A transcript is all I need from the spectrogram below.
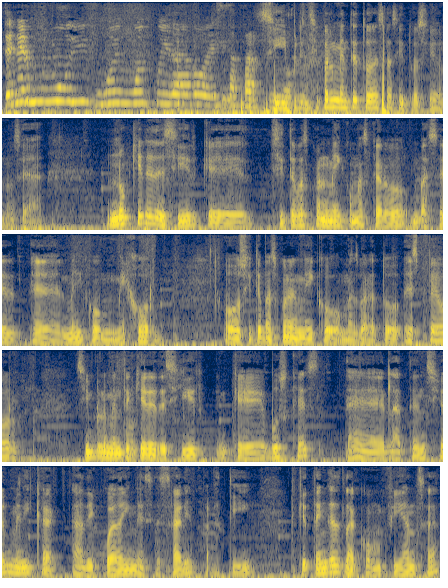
tener muy, muy, muy cuidado esta parte. Sí, ¿no? principalmente toda esa situación, o sea, no quiere decir que si te vas con el médico más caro va a ser eh, el médico mejor o si te vas con el médico más barato es peor. Simplemente quiere decir que busques eh, la atención médica adecuada y necesaria para ti, que tengas la confianza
